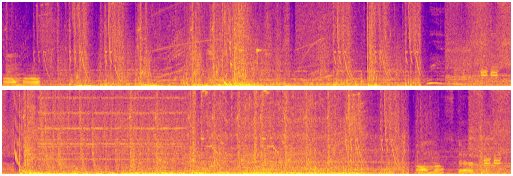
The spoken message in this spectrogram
Almost. Almost dead.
